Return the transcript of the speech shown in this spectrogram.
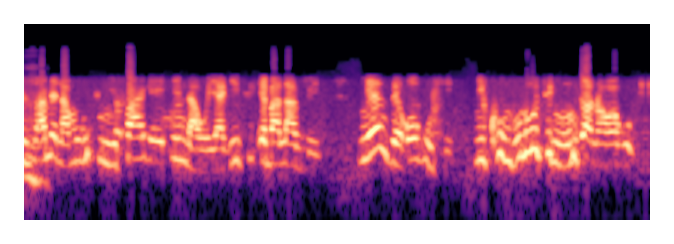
ngizame lami ukuthi ngifake indawo yakithi ebalazweni. Ngenze okuhle ngikhumbula ukuthi ngingumntwana wakuphi.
